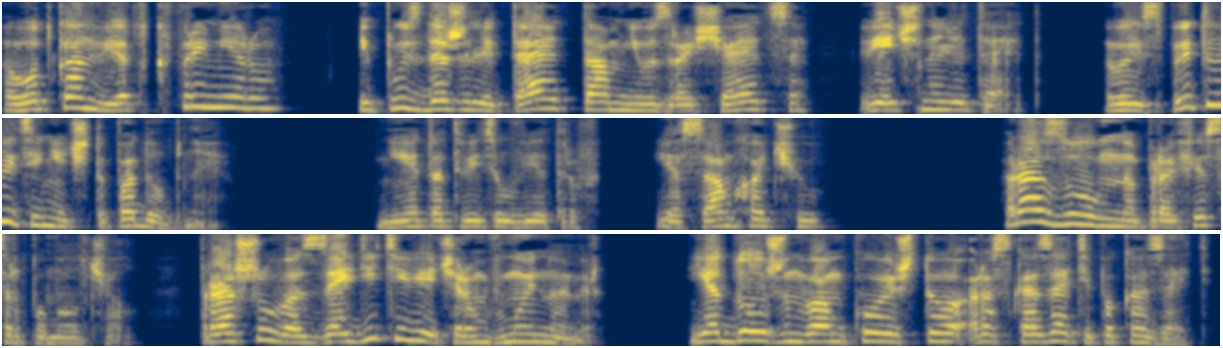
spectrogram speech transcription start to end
Вот конверт, к примеру. И пусть даже летает там, не возвращается, вечно летает. Вы испытываете нечто подобное? «Нет», — ответил Ветров, — «я сам хочу». «Разумно», — профессор помолчал. «Прошу вас, зайдите вечером в мой номер. Я должен вам кое-что рассказать и показать».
